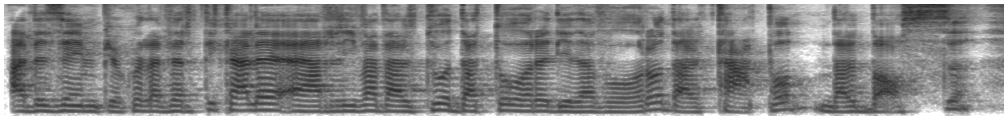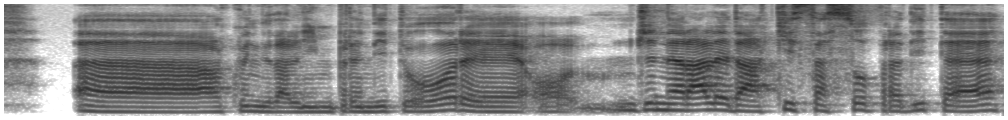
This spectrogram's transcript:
ad esempio, quella verticale arriva dal tuo datore di lavoro, dal capo, dal boss, uh, quindi dall'imprenditore o in generale da chi sta sopra di te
